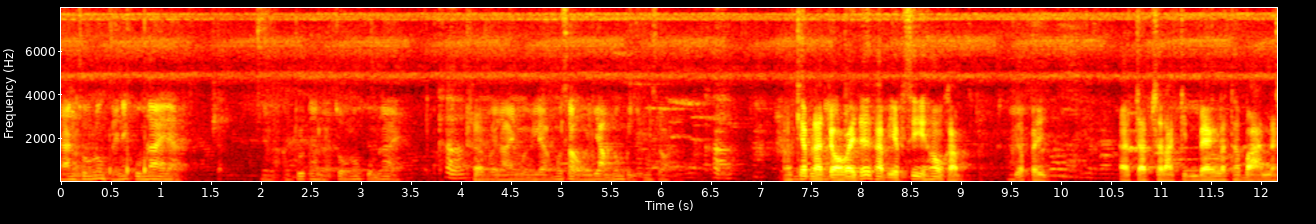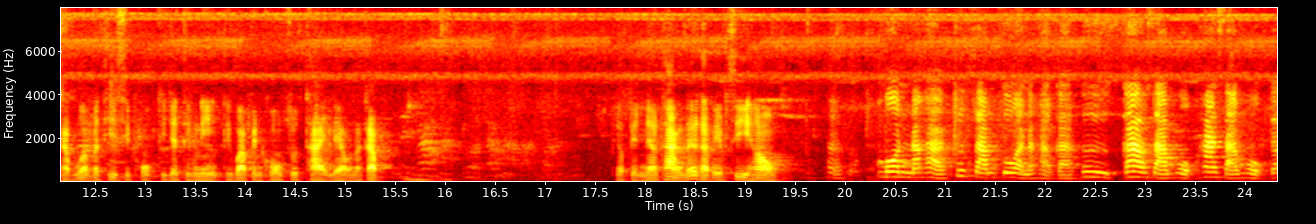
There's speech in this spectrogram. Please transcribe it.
การส่งลงไปในกลุ่มไล่แล้วนี่ล่ะเอาจุดนั่นแหละส่งลงกลุ่มไล่ค่ะ ครับส่งไปหลายมือแล้วมื้อเช้าก็ย่ำลงไปอีกมื้อเช้าค่ะ เอาแคปหน้าจอไว้เด้อครับ FC เฮาครับเพื่อไปอ่าจับฉลากกินแบ่งรัฐบาลนะครับงวดวันที่ 16 ที่จะถึงนี้ถือว่าเป็นโค้งสุดท้ายแล้วนะครับ เพื่อเป็นแนวทางเด้อครับ FC เฮา บนนะคะ ชุดสามตัวนะคะก็คือเก้าสามหกห้าสามหกแต่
